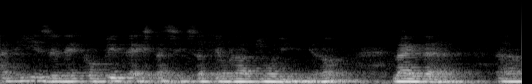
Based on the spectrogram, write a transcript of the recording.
and he is in a complete ecstasy, Satyavrat Muni, you know, like that. Uh,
